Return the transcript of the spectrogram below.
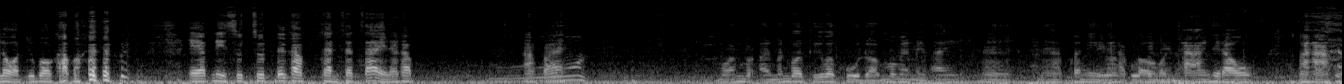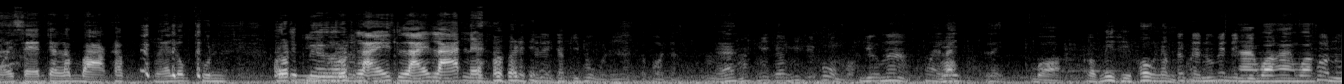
โหลดอยู่บ่ครับ แอบนี่สุดๆด้วยครับท่านชัดใจนะครับ อะไป หมอนบ่อันมันบ่ถือว่าขูดดอกมันบ่แม่นไม้ไผ่อ่านะครับก็นี่นะครับถือก็ว่าหนทางที่เรามาหาหวยแสนจะลำบากครับแหม้ลงทุนรถรถหลายหลายล้านเลยไม่ได้จับผีผู้เลยก็พอจะนะมีเครื่องมีพี่พุ่มบ่เยอะมากไม่ไรไร บ่ผมมีผีโพงน้ำตั้งแต่หนูเป็นเด็กห่างบ่ห่างบ่พ่อหนู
